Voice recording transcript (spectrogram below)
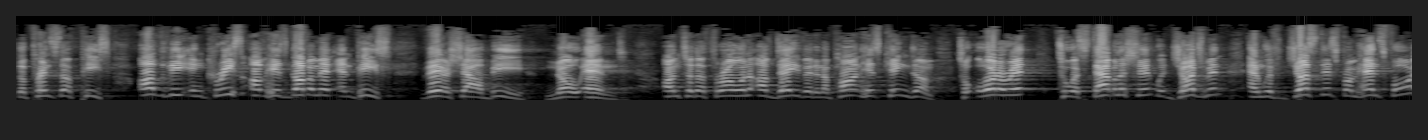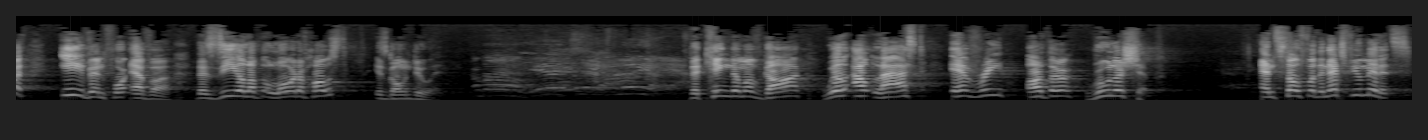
the Prince of Peace. Of the increase of his government and peace, there shall be no end. Unto the throne of David and upon his kingdom, to order it to establish it with judgment and with justice from henceforth, even forever. The zeal of the Lord of hosts is going to do it. The kingdom of God will outlast every other rulership. And so, for the next few minutes,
